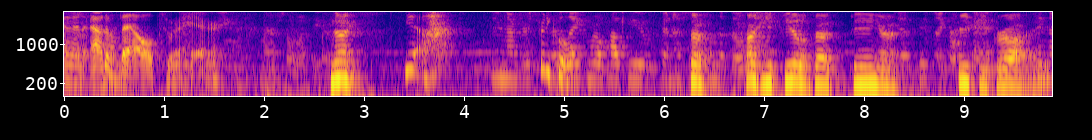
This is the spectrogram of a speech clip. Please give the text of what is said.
and add a veil to her hair. Nice. Yeah. It's pretty cool. Like, we'll help you finish So, in the how do you feel about being a creepy okay. They bride?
